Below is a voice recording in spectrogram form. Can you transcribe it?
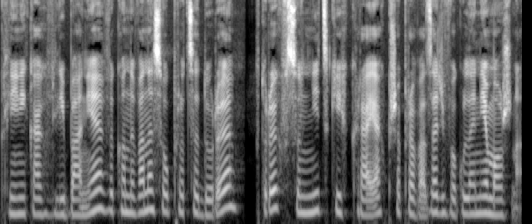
klinikach w Libanie wykonywane są procedury, których w sunnickich krajach przeprowadzać w ogóle nie można.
